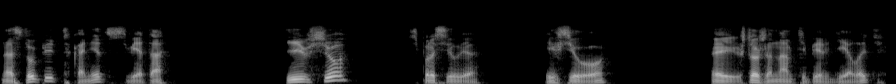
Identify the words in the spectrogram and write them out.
наступит конец света. — И все? — спросил я. — И все. — Эй, что же нам теперь делать?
